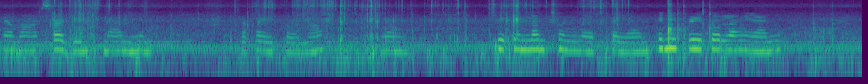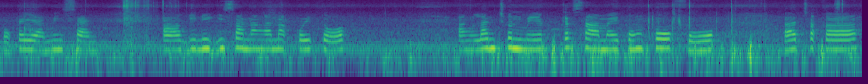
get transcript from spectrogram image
yung mga sardines namin. Saka ito, no? Ayan. Chicken luncheon meat. Ayan. Piniprito lang yan. O kaya minsan, ah, ginigisa ng anak ko ito. Ang luncheon meat kasama itong tofu at saka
